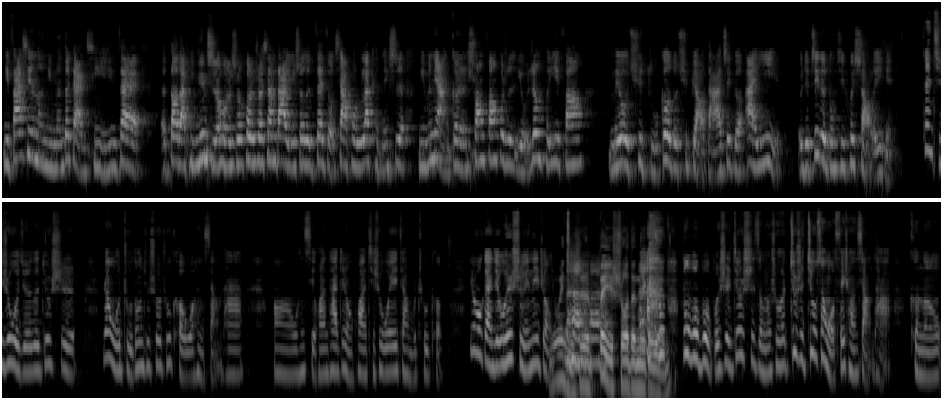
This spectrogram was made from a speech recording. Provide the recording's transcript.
你发现了你们的感情已经在呃到达平均值，或者说或者说像大鱼说的在走下坡路，那肯定是你们两个人双方或者有任何一方没有去足够的去表达这个爱意，我觉得这个东西会少了一点。但其实我觉得就是让我主动去说出口，我很想他，嗯，我很喜欢他这种话，其实我也讲不出口，因为我感觉我是属于那种因为你是 被说的那个人。不不不不是，就是怎么说，就是就算我非常想他，可能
